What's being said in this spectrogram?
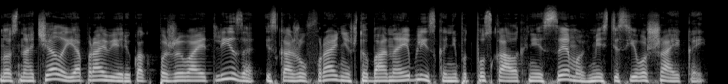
но сначала я проверю, как поживает Лиза, и скажу Фране, чтобы она и близко не подпускала к ней Сэма вместе с его шайкой.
